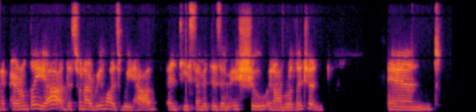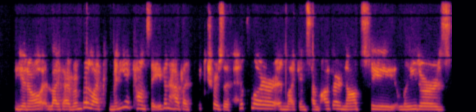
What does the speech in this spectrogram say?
apparently, yeah, that's when I realized we have anti-Semitism issue in our religion. And you know like i remember like many accounts they even had like pictures of hitler and like in some other nazi leaders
